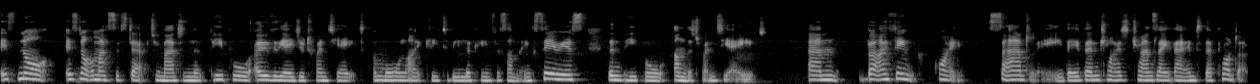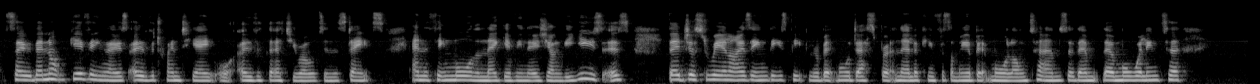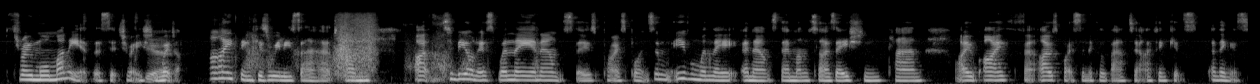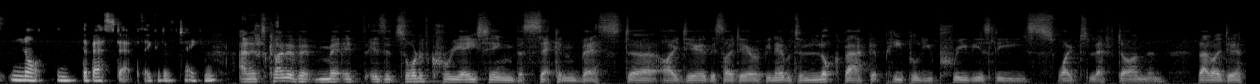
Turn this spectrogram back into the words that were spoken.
it's not it's not a massive step to imagine that people over the age of 28 are more likely to be looking for something serious than people under 28. Um, but I think quite sadly, they then try to translate that into their product. So they're not giving those over 28 or over 30 year olds in the States anything more than they're giving those younger users. They're just realizing these people are a bit more desperate and they're looking for something a bit more long term. So they're, they're more willing to throw more money at the situation, yeah. which I think is really sad. Um, uh, to be honest, when they announced those price points, and even when they announced their monetization plan, I I, felt, I was quite cynical about it. I think it's I think it's not the best step they could have taken. And it's kind of it, it is it sort of creating the second best uh, idea. This idea of being able to look back at people you previously swiped left on, and that idea.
